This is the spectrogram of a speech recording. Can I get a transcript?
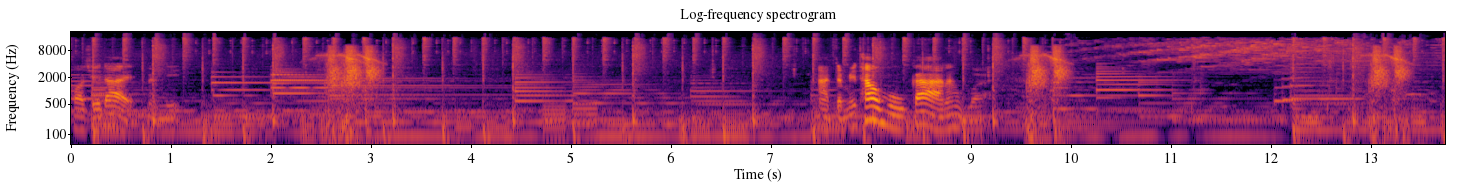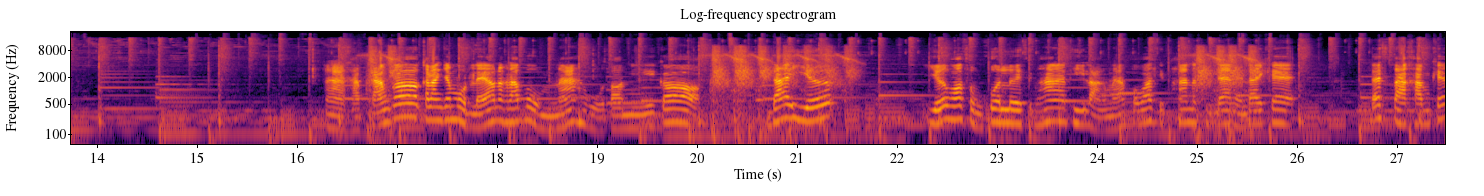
พอใช้ได้แบบนี้อาจจะไม่เท่ามูก้านะผมว่า อ่าครับกรรมก็กำลังจะหมดแล้วนะครับผมนะโหตอนนี้ก็ได้เยอะ เยอะพอสมควรเลย 15 นาทีหลังนะ เพราะว่า 15 นาทีแรกเนี่ยได้แค่ ได้สตาร์คัมแค่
